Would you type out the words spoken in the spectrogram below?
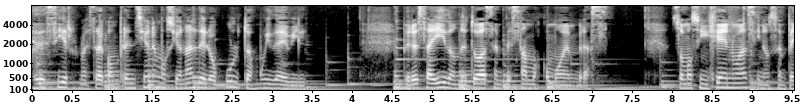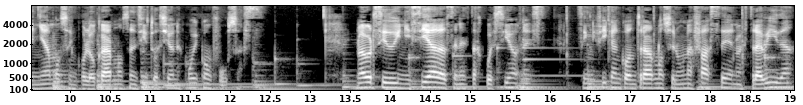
es decir, nuestra comprensión emocional del oculto es muy débil. Pero es ahí donde todas empezamos como hembras. Somos ingenuas y nos empeñamos en colocarnos en situaciones muy confusas. No haber sido iniciadas en estas cuestiones significa encontrarnos en una fase de nuestra vida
